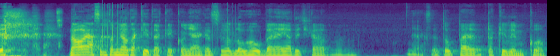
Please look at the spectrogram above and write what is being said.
no já jsem to měl taky tak jako nějak, já jsem byl dlouho hubený a teďka no, nějak se to úplně taky vymklo.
